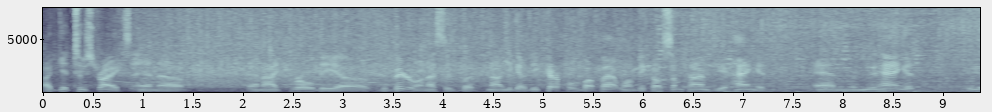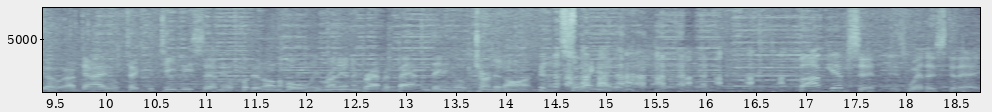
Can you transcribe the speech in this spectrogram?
I'd get two strikes, and uh, and I'd throw the uh, the bigger one. I said, but now you got to be careful about that one because sometimes you hang it, and when you hang it, we, uh, a guy will take the TV set and he'll put it on the hole. He'll run in and grab a bat, and then he'll turn it on and swing at it. Bob Gibson is with us today.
